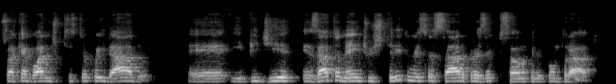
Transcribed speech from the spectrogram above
Só que agora a gente precisa ter cuidado é, e pedir exatamente o estrito necessário para a execução daquele contrato.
